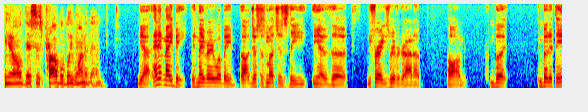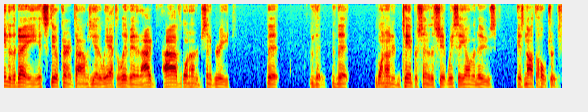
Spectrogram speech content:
you know this is probably one of them. Yeah, and it may be. It may very well be uh, just as much as the you know the Euphrates River drying up. Um, but but at the end of the day, it's still current times, you know, that we have to live in, and I I've one hundred percent agree that that that one hundred and ten percent of the shit we see on the news is not the whole truth.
